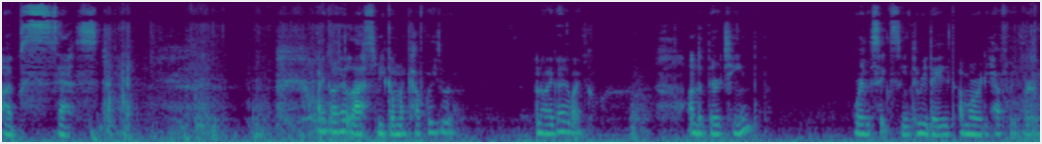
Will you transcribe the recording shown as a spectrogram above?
Obsessed. I got it last week. I'm like halfway through. I got it like on the 13th or the 16th. Three days. I'm already halfway through.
